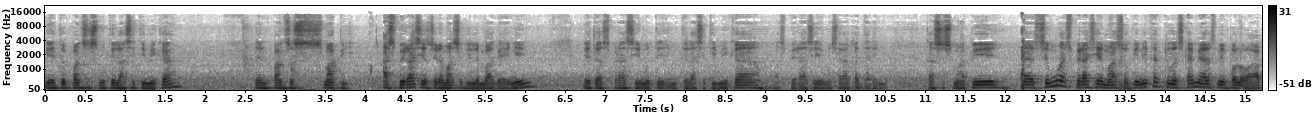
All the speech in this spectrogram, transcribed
Yaitu pansus mutilasi Timika, dan pansus MAPI. Aspirasi yang sudah masuk di lembaga ini yaitu aspirasi mutilasi timika, aspirasi masyarakat dari kasus MAPI. Eh, semua aspirasi yang masuk ini kan tugas kami harus memfollow up.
